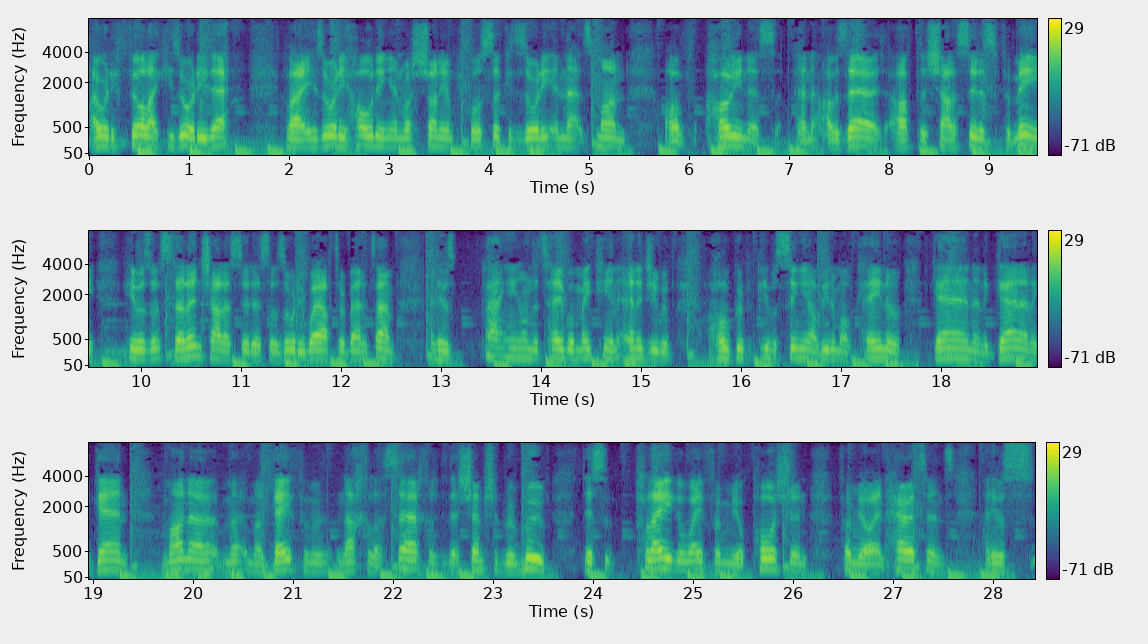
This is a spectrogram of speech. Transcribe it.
I already feel like he's already there. Right, he's already holding in Rosh Hashanah Yom Kippur Sukkot. He's already in that zman of holiness. And I was there after Shalasudis. For me, he was still in Shalasudis. It was already way after Tam, and he was banging on the table, making an energy with a whole group of people singing Avinu Malkeinu again and again and again. Mana that Hashem should remove this plague away from your portion, from your inheritance. And he was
